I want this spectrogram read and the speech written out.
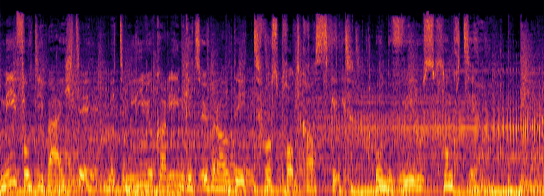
Mehr von die Beichte mit dem Livio Carlin gibt's überall dort, wo es Podcasts gibt und auf virus.ch.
